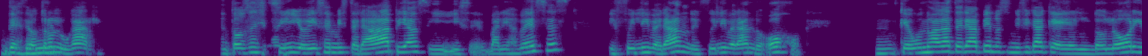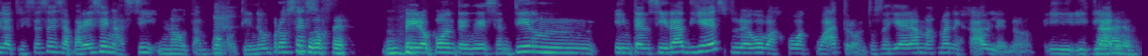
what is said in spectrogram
desde otro lugar. Entonces, sí, yo hice mis terapias y hice varias veces y fui liberando y fui liberando. Ojo, mm, que uno haga terapia no significa que el dolor y la tristeza desaparecen así, no, tampoco, tiene un proceso. Pero ponte, de sentir mm, intensidad 10, luego bajó a 4, entonces ya era más manejable, ¿no? Y, claro,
